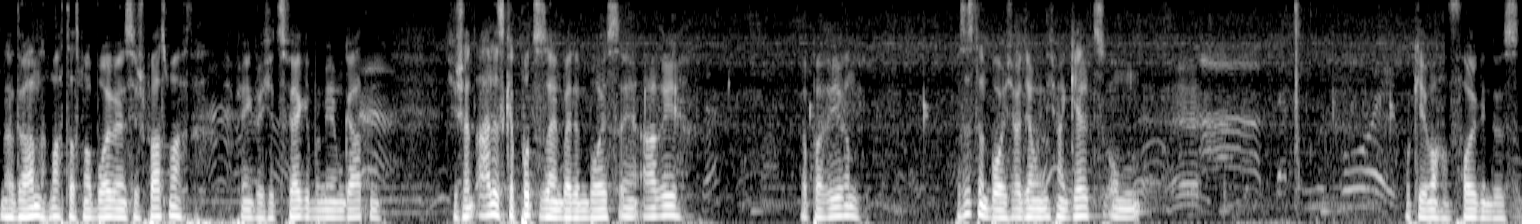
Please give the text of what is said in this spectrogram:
Na dann, mach das mal, Boy, wenn es dir Spaß macht. Ich habe irgendwelche Zwerge bei mir im Garten. Hier scheint alles kaputt zu sein bei den Boys, ey. Ari, reparieren. Was ist denn bei euch? Die haben nicht mal Geld, um... Okay, wir machen folgendes.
